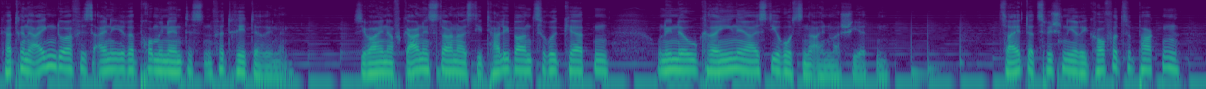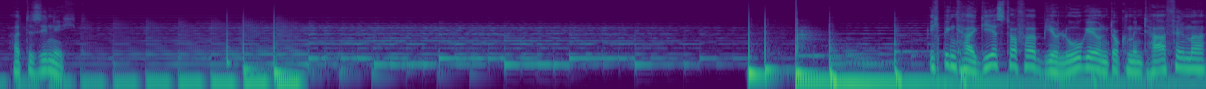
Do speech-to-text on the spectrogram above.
Katrin Eigendorf ist eine ihrer prominentesten Vertreterinnen. Sie war in Afghanistan, als die Taliban zurückkehrten und in der Ukraine, als die Russen einmarschierten. Zeit dazwischen ihre Koffer zu packen, hatte sie nicht. Ich bin Karl Gierstoffer, Biologe und Dokumentarfilmer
